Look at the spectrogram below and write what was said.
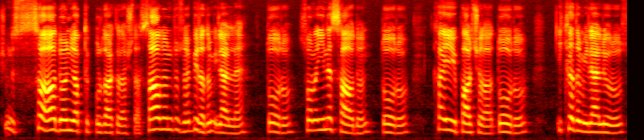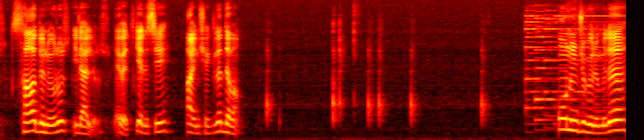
Şimdi sağa dön yaptık burada arkadaşlar. Sağa döndükten sonra bir adım ilerle. Doğru. Sonra yine sağa dön. Doğru. Kayayı parçala. Doğru. İki adım ilerliyoruz. Sağa dönüyoruz. ilerliyoruz. Evet gerisi aynı şekilde devam. 10. bölümü de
